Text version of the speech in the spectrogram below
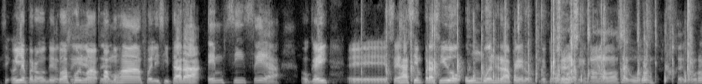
Sí, oye, pero de Pero todas sí, formas, este- vamos a felicitar a MC Sea, ¿ok? Eh, Ceja siempre ha sido un buen rapero, de todo es así. corazón. No, no, no, seguro, seguro.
